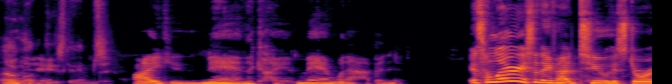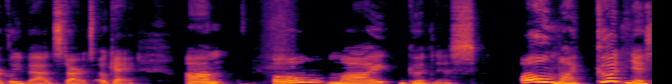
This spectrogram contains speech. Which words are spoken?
I love these games. I man, the guy, man, what happened? It's hilarious that they've had two historically bad starts. Okay, um, oh my goodness, oh my goodness!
